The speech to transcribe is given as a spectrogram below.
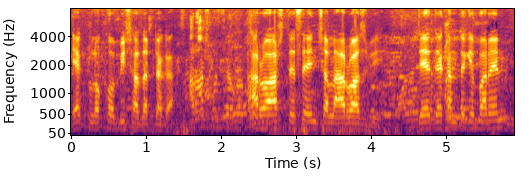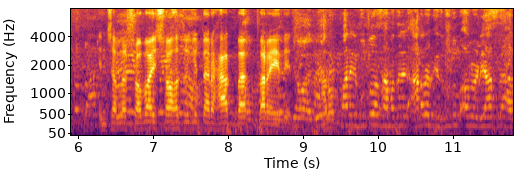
এক লক্ষ বিশ হাজার টাকা। আরও আসতেছে, ইনশাল্লাহ আরও আসবে। যে যেখান থেকে পারেন, ইনশাল্লাহ সবাই সহযোগিতার হাত বা- বাড়াইয়ে দেন। আরও পানির আছে, আমাদের অলরেডি আছে, আর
